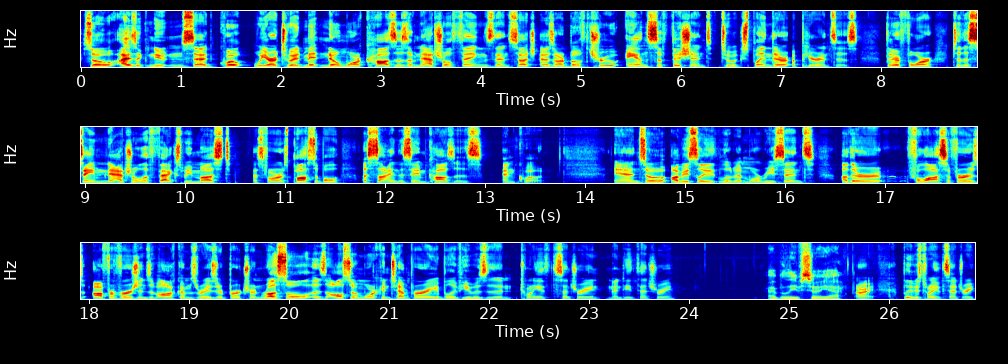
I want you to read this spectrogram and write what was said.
So Isaac Newton said, quote, We are to admit no more causes of natural things than such as are both true and sufficient to explain their appearances. Therefore, to the same natural effects we must, as far as possible, assign the same causes. End quote. And so, obviously, a little bit more recent. Other philosophers offer versions of Occam's razor. Bertrand Russell is also more contemporary. I believe he was in the 20th century, 19th century. I believe so, yeah. All right, I believe it's 20th century.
